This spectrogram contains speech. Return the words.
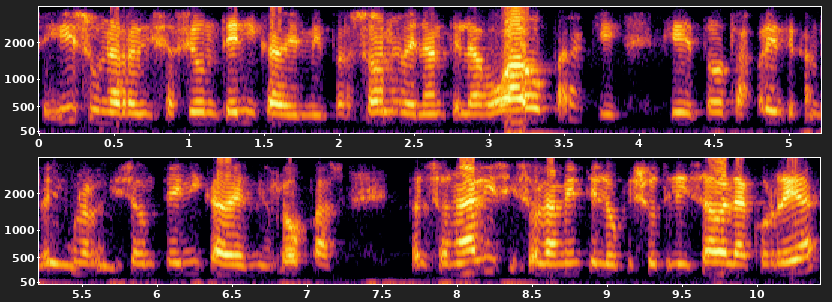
se hizo una revisación técnica de mi persona delante del abogado para que quede todo transparente, cuando hay una revisión técnica de mis ropas personales y solamente lo que yo utilizaba la correa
